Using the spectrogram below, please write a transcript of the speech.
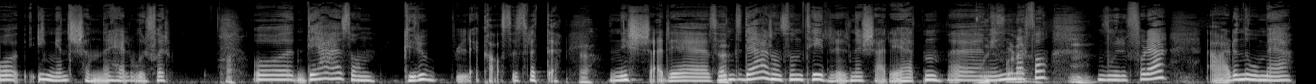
Og ingen skjønner helt hvorfor. Og det er sånn grublekasus, vet du. Ja. Nysgjerrig. Sånn. Det er sånn som tirrer nysgjerrigheten eh, min, i hvert fall. Hvorfor det? Er det noe med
